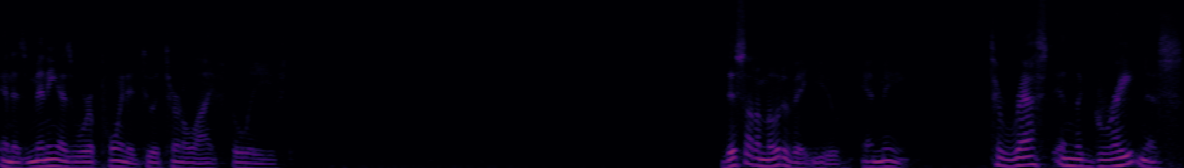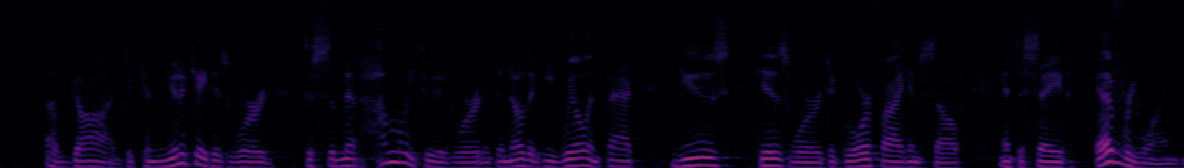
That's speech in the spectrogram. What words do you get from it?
and as many as were appointed to eternal life believed. This ought to motivate you and me to rest in the greatness of God, to communicate His word, to submit humbly to His word, and to know that He will, in fact, use His word to glorify Himself and to save everyone,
